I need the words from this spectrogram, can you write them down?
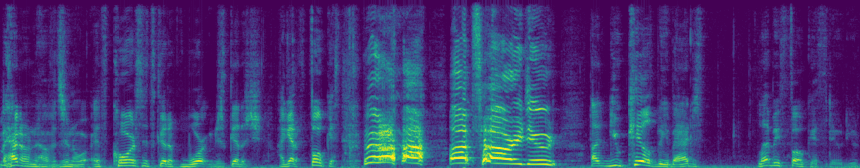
I don't know if it's gonna work. Of course it's gonna work. Just gotta. I gotta focus. I'm sorry, dude. You killed me, man. Just let me focus, dude. You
